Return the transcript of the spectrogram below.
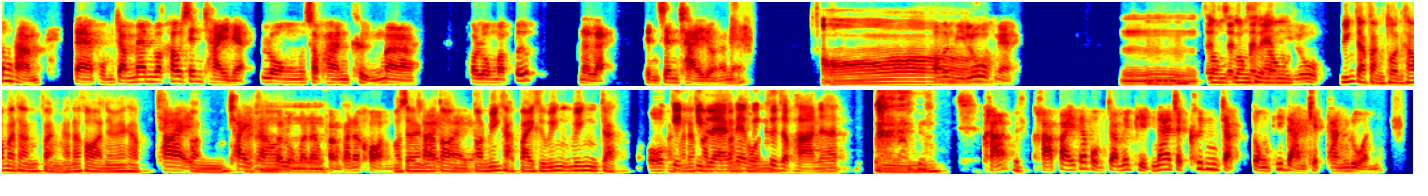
ต้องถาม แต่ผมจำแม่นว่าเข้าเส้นชัยเนี่ย ลงสะพานขึงมา พอลงมาปุ๊บนั่นแหละ เป็นเส้นชัยตรงนั้นนะอ๋อเพราะมันมีรูปไงอืมลงลงคือลงมีรูปวิ่งจากฝั่งทนเข้ามาทางฝั่งพระนครใช่ไหมครับ ใช่ตอนใช่ครับขาก็ลงมาทางฝั่งพระนครอ๋อแสดงว่าตอนใช่ใช่ตอนวิ่งขาไปคือวิ่งวิ่งจากโอ้กินฝั่งพระนครกินแรงเนี่ยไปฝั่งทนวิ่งขึ้นสะพานนะฮะอืมขาขาไปถ้าผมจำไม่ผิดน่าจะขึ้นจากตรงที่ด่านเก็บทางด่วนอื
